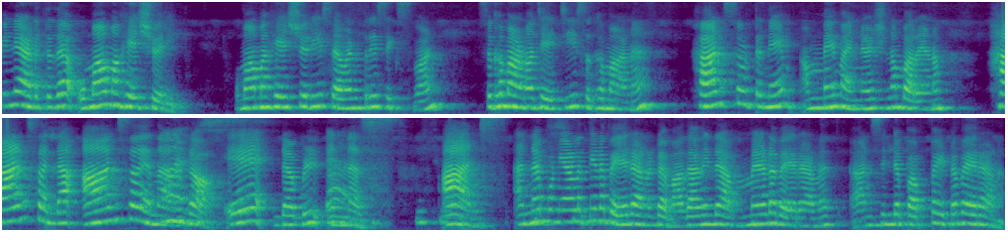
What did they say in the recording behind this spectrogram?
പിന്നെ അടുത്തത് Uma Maheshwari Uma Maheshwari seven three six one സുഖമാണോ ചേച്ചി? സുഖമാണ്. ഹാൻസ് തൊട്ടിനെയും അമ്മയും അന്വേഷണം പറയണം. ഹാൻസ് അല്ല ആൻസ് എന്നാണ് കേട്ടോ. A double N S Anns അന്ന പുണ്യാളത്തിയുടെ പേരാണ് കേട്ടോ. മാതാവിന്റെ അമ്മയുടെ പേരാണ്. ആൻസിന്റെ പപ്പയുടെ പേരാണ്.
